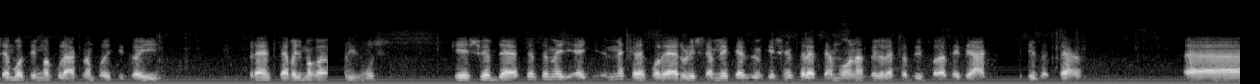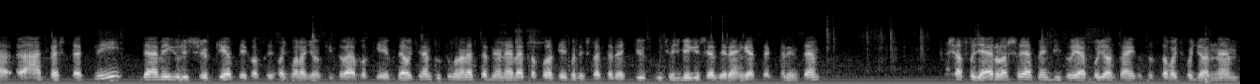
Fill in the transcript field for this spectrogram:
sem volt egy makulátlan politikai rendszer, vagy magazizmus később, de szerintem egy, egy, meg kellett volna erről is emlékeznünk, és én szerettem volna például ezt a tűzfalat egy diákkézettel uh, átfestetni, de végül is ők kérték azt, hogy hogy maradjon ki tovább a kép. De hogyha nem tudtuk volna leszedni a nevet, akkor a képet is leszedetjük, úgyhogy végül is ezért engedtek szerintem. És azt, hogy erről a saját megbízóját hogyan tájékoztatta, vagy hogyan nem,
